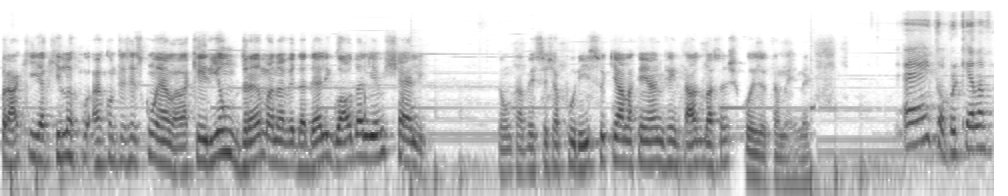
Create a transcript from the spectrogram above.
para que aquilo ac- acontecesse com ela. Ela queria um drama na vida dela igual da Lia Michele. Então talvez seja por isso que ela tenha inventado bastante coisa também, né? É, então, porque ela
